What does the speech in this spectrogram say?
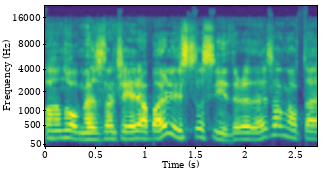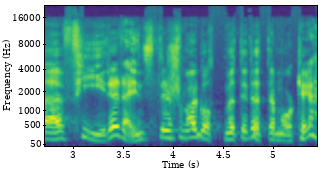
Og han hovmesteren sier jeg har bare lyst til å si dere det, sånn at det er fire reinsdyr som har gått med til dette måltidet.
